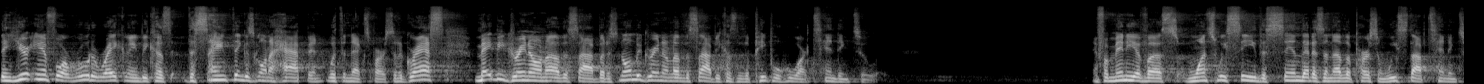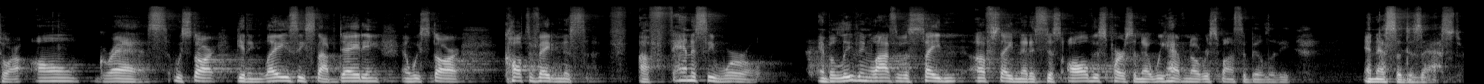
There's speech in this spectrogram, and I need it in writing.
then you're in for a rude awakening because the same thing is going to happen with the next person. The grass may be greener on the other side, but it's normally greener on the other side because of the people who are tending to it. And for many of us, once we see the sin that is another person, we stop tending to our own grass. We start getting lazy, stop dating, and we start cultivating this a fantasy world and believing lies of Satan, of Satan that it's just all this person that we have no responsibility. And that's a disaster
